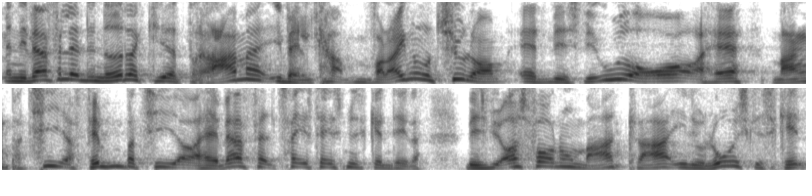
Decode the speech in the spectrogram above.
men i hvert fald er det noget, der giver drama i valgkampen, for der er ikke nogen tvivl om, at hvis vi udover at have mange partier, 15 partier, og have i hvert fald tre statsministerkandidater, hvis vi også får nogle meget klare ideologiske skæld,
